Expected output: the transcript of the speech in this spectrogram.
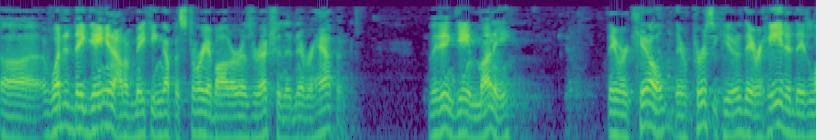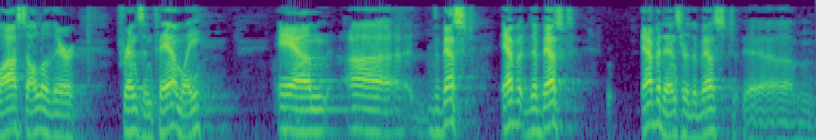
uh, what did they gain out of making up a story about a resurrection that never happened? They didn't gain money. They were killed. They were persecuted. They were hated. They lost all of their friends and family. And uh, the best the best evidence or the best um,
